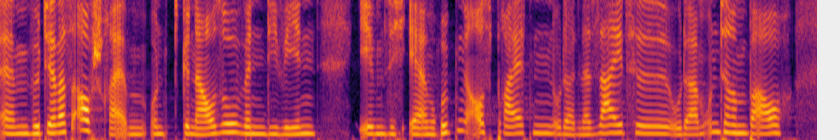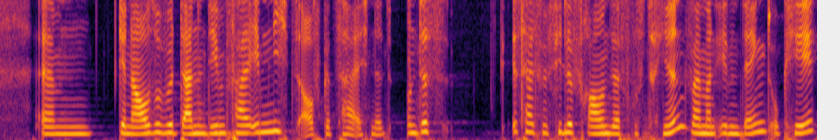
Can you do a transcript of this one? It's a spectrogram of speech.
ähm, wird ja was aufschreiben. Und genauso, wenn die Venen eben sich eher im Rücken ausbreiten oder an der Seite oder am unteren Bauch, ähm, genauso wird dann in dem Fall eben nichts aufgezeichnet. Und das ist halt für viele Frauen sehr frustrierend, weil man eben denkt, okay,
